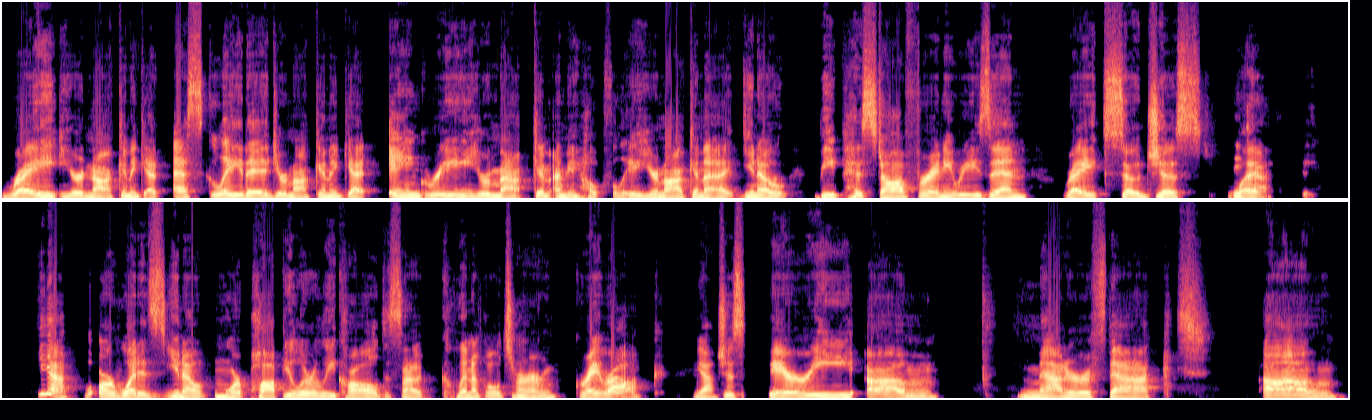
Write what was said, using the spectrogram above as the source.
right. You're not going to get escalated. You're not going to get angry. You're not going to, I mean, hopefully, you're not going to, you know, be pissed off for any reason. Right. So just what, yeah. yeah. Or what is, you know, more popularly called, it's not a clinical term, gray rock. Yeah. Just very, um, matter of fact, um,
